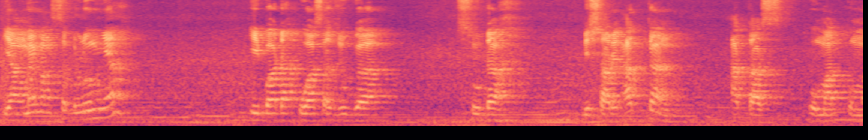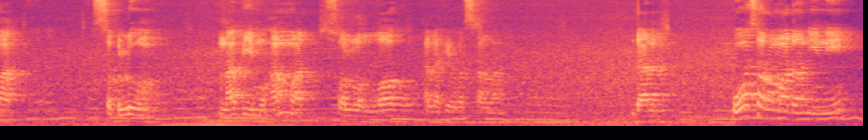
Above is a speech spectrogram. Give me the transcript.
yang memang sebelumnya ibadah puasa juga sudah disyariatkan atas umat-umat sebelum Nabi Muhammad Sallallahu Alaihi Wasallam. Dan puasa Ramadan ini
